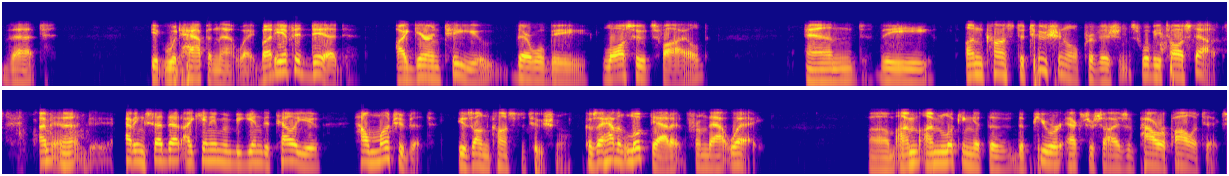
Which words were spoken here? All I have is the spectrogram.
that it would happen that way. But if it did, I guarantee you there will be lawsuits filed and the unconstitutional provisions will be tossed out. Uh, having said that, I can't even begin to tell you how much of it is unconstitutional because I haven't looked at it from that way. Um, I'm, I'm looking at the, the pure exercise of power politics.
